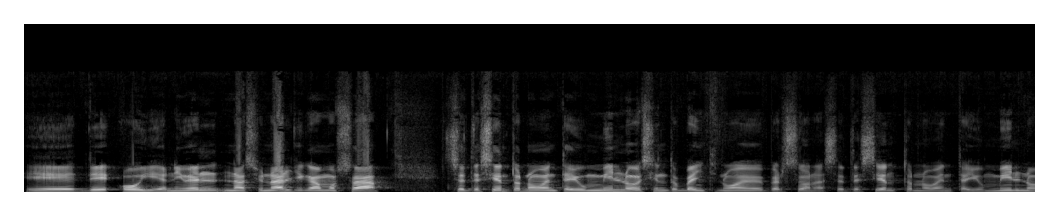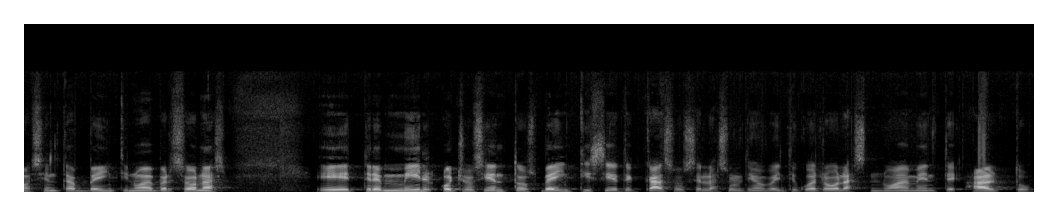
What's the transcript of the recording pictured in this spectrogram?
de hoy. A nivel nacional llegamos a 791.929 personas, 791.929 personas, 3.827 casos en las últimas 24 horas, nuevamente alto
